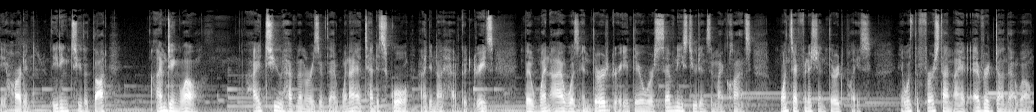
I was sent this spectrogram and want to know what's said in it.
they harden, leading to the thought, I'm doing well. I too have memories of that. When I attended school, I did not have good grades. But when I was in third grade, there were 70 students in my class. Once I finished in third place. It was the first time I had ever done that well.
